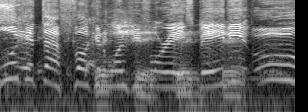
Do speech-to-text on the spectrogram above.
Look at that fucking 1v4 ace, baby. Ooh.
